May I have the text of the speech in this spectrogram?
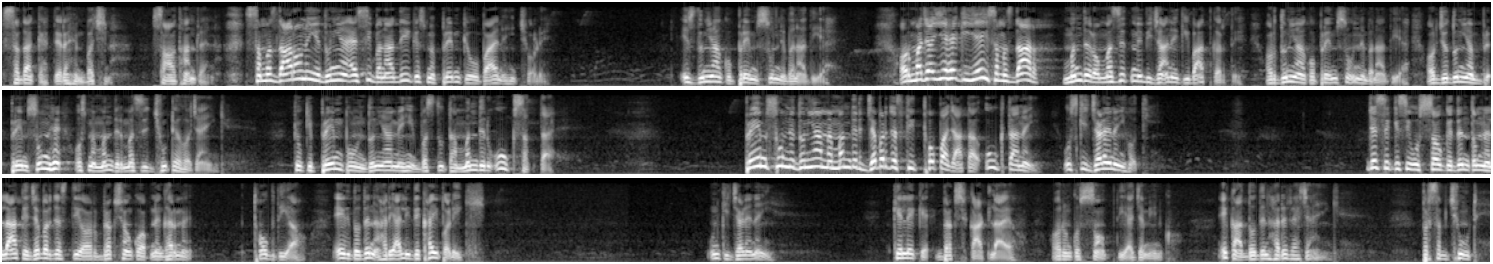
सदा कहते रहें, बचना, सावधान रहना। समझदारों ने यह दुनिया ऐसी बना दी कि इसमें प्रेम के उपाय नहीं छोड़े। इस दुनिया को प्रेम शून्य बना दिया है। और मज़ा यह है कि यही समझदार मंदिर और मस्जिद में भी जाने की बात करते और दुनिया को प्रेम शून्य बना दिया है। और जो दुनिया प्रेम शून्य है, उसमें मंदिर, मस्जिद झूठे हो जाएँगे। क्योंकि प्रेमपूर्ण दुनिया में ही वस्तुतः मंदिर ऊक सकता है। प्रेम शून्य दुनिया में मंदिर ज़बरदस्ती थोपा जाता ऊगता नहीं, उसकी जड़ें नहीं होती। जैसे किसी उत्सव के दिन तुमने ला के ज़बरदस्ती और वृक्षों को अपने घर में थोप दिया हो, एक दो दिन हरियाली दिखाई पड़ेगी। उनकी जड़ें नहीं केले के वृक्ष काट लाए हो और उनको सौंप दिया ज़मीन को, एक आध दो दिन हरे रह जाएँगे, पर सब झूठ है।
